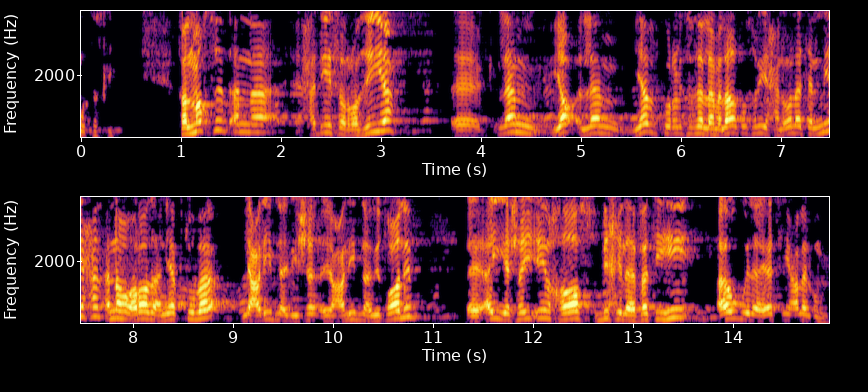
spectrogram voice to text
والتسليم فالمقصد أن حديث الرزية آه، لم لم يذكر النبي صلى الله عليه وسلم لا تصريحا ولا تلميحا أنه أراد أن يكتب لعلي بن أبي, علي بن أبي طالب أي شيء خاص بخلافته أو ولايته على الأمة.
